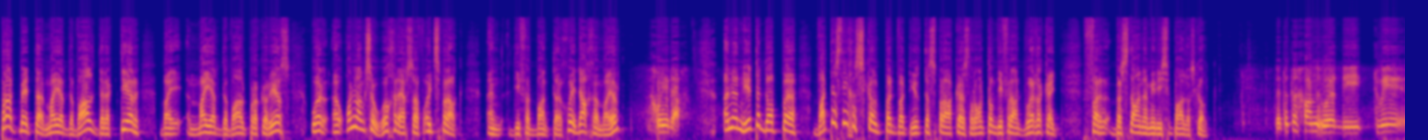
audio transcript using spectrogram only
praat met eh, Meyer de Waal, direkteur by Meyer de Waal Prokureurs oor 'n onlangse Hooggeregshof uitspraak in die verband. Goeiedag eh, Meyer. Goeiedag. In 'n netedop, wat is die geskilpunt wat hier te sprake is rondom die verantwoordelikheid vir bestaande munisipale skuld? Dit het gegaan oor die twee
